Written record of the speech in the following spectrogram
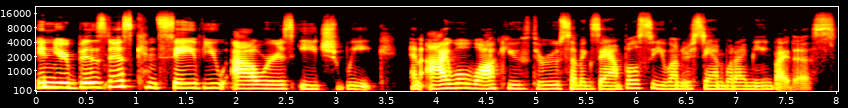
in your business can save you hours each week. And I will walk you through some examples so you understand what I mean by this.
